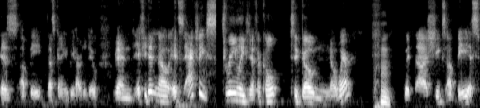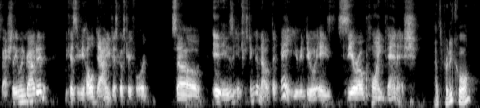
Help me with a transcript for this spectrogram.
His up B. That's going to be hard to do. And if you didn't know, it's actually extremely difficult to go nowhere Hmm. with uh, Sheik's up B, especially when grounded, because if you hold down, you just go straight forward. So it is interesting to note that hey, you can do a zero point vanish. That's pretty cool.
